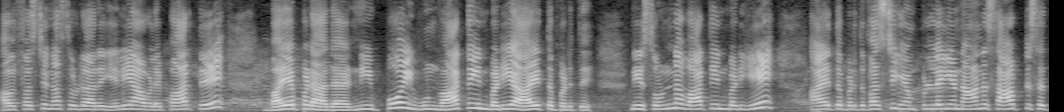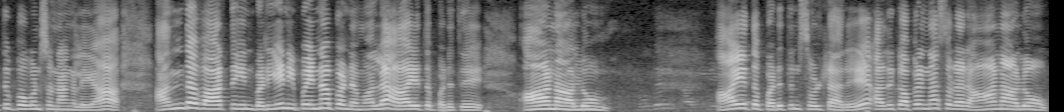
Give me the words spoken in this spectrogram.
அவர் ஃபர்ஸ்ட் என்ன சொல்கிறாரு எலியா அவளை பார்த்து பயப்படாத நீ போய் உன் வார்த்தையின்படியே ஆயத்தப்படுத்து. நீ சொன்ன வார்த்தையின்படியே ஆயத்தப்படுத்து. ஃபஸ்ட்டு என் பிள்ளையும் நானும் சாப்பிட்டு செத்து போகுன்னு சொன்னாங்க இல்லையா? அந்த வார்த்தையின்படியே நீ இப்போ என்ன பண்ண? முதல்ல ஆயத்தப்படுத்து. ஆனாலும் ஆயத்தப்படுத்துன்னு சொல்லிட்டாரு. அதுக்கப்புறம் என்ன சொல்கிறார் ஆனாலும்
